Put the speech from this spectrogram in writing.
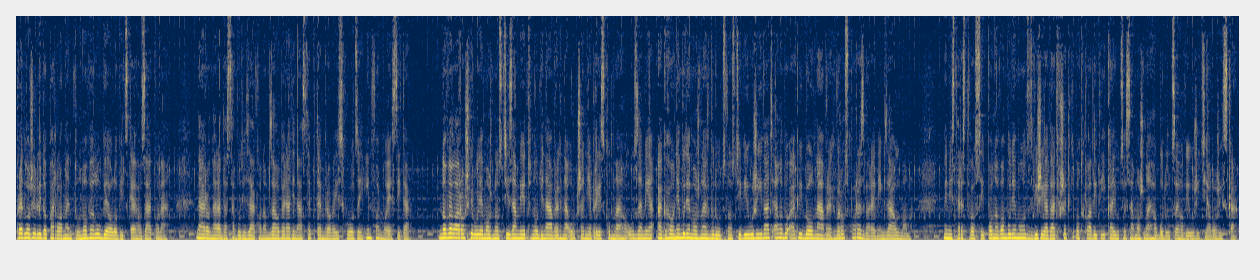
predložili do parlamentu novelu geologického zákona. Národná rada sa bude zákonom zaoberať na septembrovej schôdzi, informuje SITA. Novela rozširuje možnosti zamietnúť návrh na určenie prieskumného územia, ak ho nebude možné v budúcnosti využívať alebo ak by bol návrh v rozpore s verejným záujmom. Ministerstvo si ponovom bude môcť vyžiadať všetky podklady týkajúce sa možného budúceho využitia ložiska.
